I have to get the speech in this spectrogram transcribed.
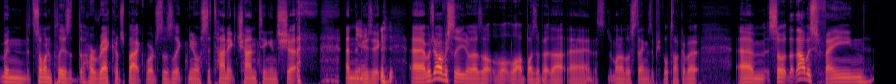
when someone plays the- her records backwards, there's like you know satanic chanting and shit in the Yeah. music, uh, which obviously you know there's a lot, lot of buzz about that. Uh, it's one of those things that people talk about. Um, so that that was fine.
